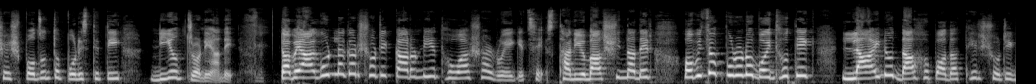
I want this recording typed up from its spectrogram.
শেষ পর্যন্ত পরিস্থিতি নিয়ন্ত্রণে আনে। তবে আগুন লাগার সঠিক কারণ নিয়ে ধোঁয়াশা রয়ে গেছে। স্থানীয় বাসিন্দাদের অভিযোগ, পুরনো বৈদ্যুতিক লাইন ও দাহ পদার্থের সঠিক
